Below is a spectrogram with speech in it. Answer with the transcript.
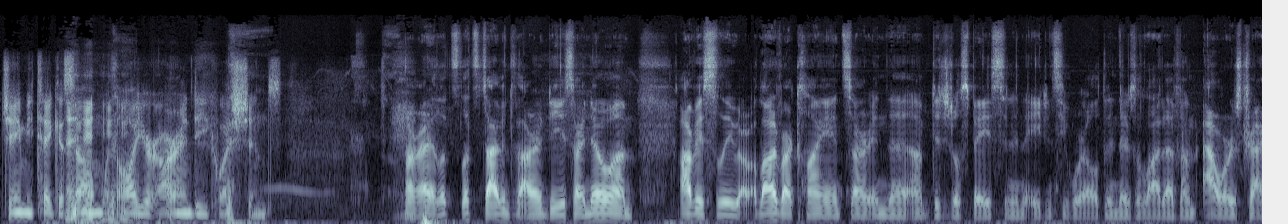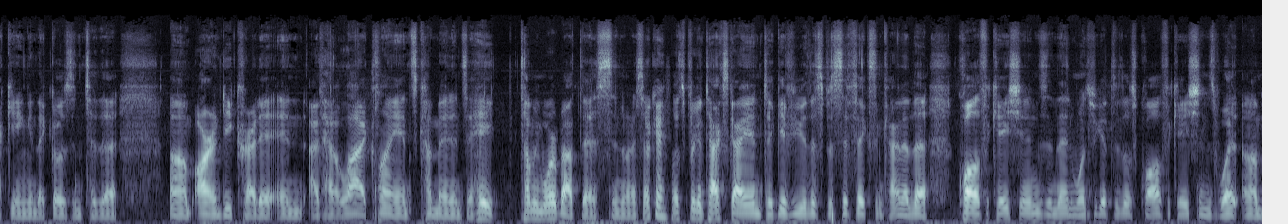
Jamie, take us home with all your R and D questions. All right, let's let's dive into the R and D. So I know um, obviously a lot of our clients are in the um, digital space and in the agency world and there's a lot of um, hours tracking and that goes into the um, r&d credit and i've had a lot of clients come in and say hey tell me more about this and i said okay let's bring a tax guy in to give you the specifics and kind of the qualifications and then once we get through those qualifications what um,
